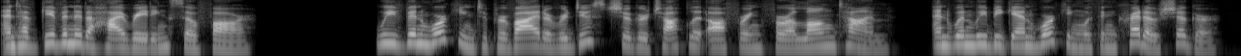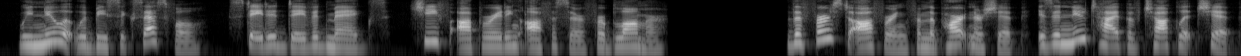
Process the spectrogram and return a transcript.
and have given it a high rating so far. We've been working to provide a reduced sugar chocolate offering for a long time, and when we began working with Incredo Sugar, we knew it would be successful, stated David Meggs, Chief Operating Officer for Blommer. The first offering from the partnership is a new type of chocolate chip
